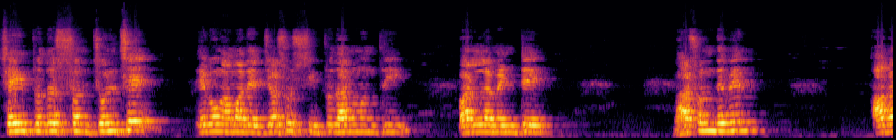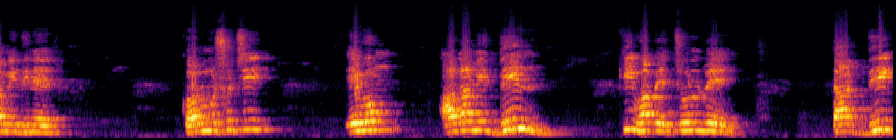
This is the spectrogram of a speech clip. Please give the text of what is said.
সেই প্রদর্শন চলছে এবং আমাদের যশস্বী প্রধানমন্ত্রী পার্লামেন্টে ভাষণ দেবেন। আগামী দিনের কর্মসূচি এবং আগামী দিন কীভাবে চলবে তার দিক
